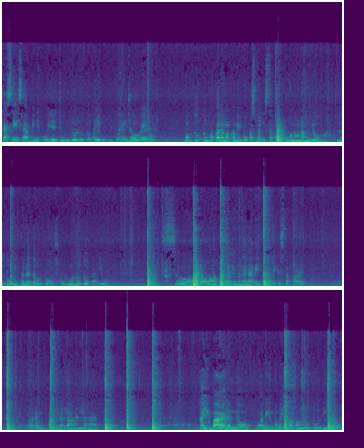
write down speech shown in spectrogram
kasi sabi ni Kuya Jun, luluto, ay, Kuya Joel, magtutumba pa naman kami bukas ng isa pang puno ng nyog. Lutuin ko na daw to. So, luluto tayo. So, tanggalin muna natin itong matigas na part. Para paginabangan lahat. Kayo ba, alam nyo kung ano yung mga iba pang luto dito?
